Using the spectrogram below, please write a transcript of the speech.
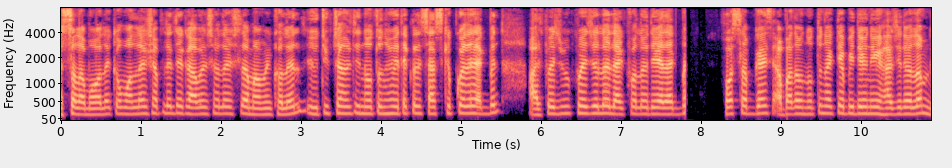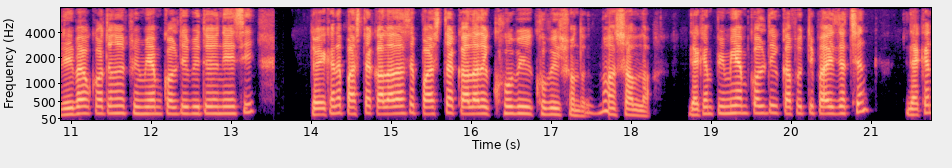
আসসালামু আলাইকুম অনলাইন থেকে আবার চলে আসলাম আমি খলেল। ইউটিউব চ্যানেলটি নতুন হয়ে থাকলে সাবস্ক্রাইব করে রাখবেন আর ফেসবুক পেজ হলে লাইক ফলো দিয়ে রাখবেন। হোয়াটসঅ্যাপ গাইস আবারও নতুন একটা ভিডিও নিয়ে হাজির হলাম। রিভাইভ কটনের প্রিমিয়াম কোয়ালিটির ভিডিও নিয়েছি। তো এখানে পাঁচটা কালার আছে। পাঁচটা কালারে খুবই খুবই সুন্দর। মাশাল্লাহ দেখেন প্রিমিয়াম কোয়ালিটির কাপড়টি পাই যাচ্ছেন। দেখেন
